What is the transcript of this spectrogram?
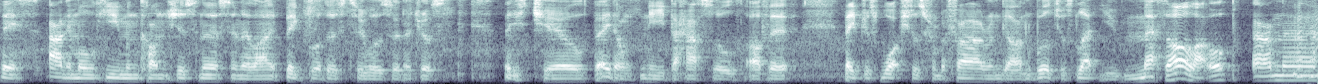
this animal human consciousness and are like big brothers to us and are just they're just chilled. They don't need the hassle of it. They've just watched us from afar and gone. We'll just let you mess all that up, and uh,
